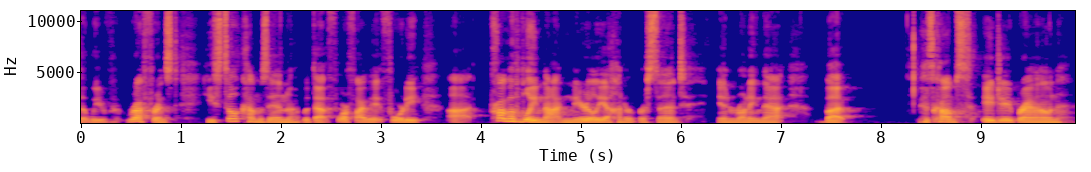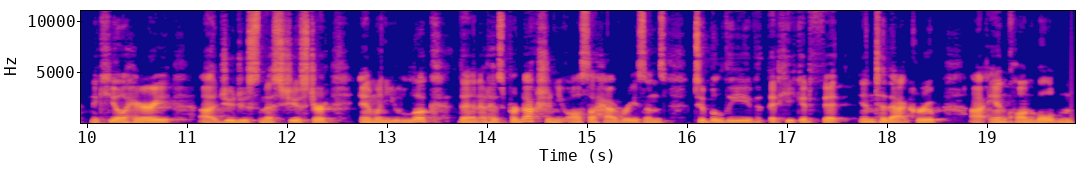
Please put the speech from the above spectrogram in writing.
that we've referenced, he still comes in with that 45840, uh, probably not nearly 100% in running that, but his comps AJ Brown, N'Keal Harry, uh, Juju Smith Schuster. And when you look then at his production, you also have reasons to believe that he could fit into that group. Uh, Anquan Boldin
